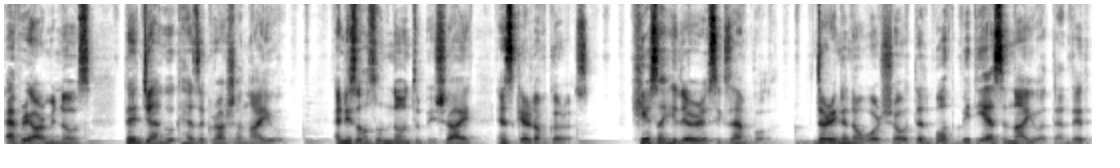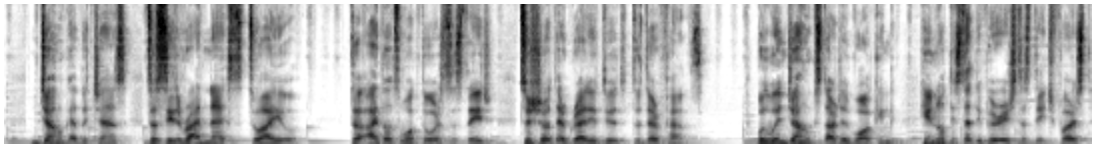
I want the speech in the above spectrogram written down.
Every army knows that Jungkook has a crush on IU, and is also known to be shy and scared of girls. Here's a hilarious example. During an award show that both BTS and IU attended, Jungkook had the chance to sit right next to IU. The idols walked towards the stage to show their gratitude to their fans. But when Jungkook started walking, he noticed that if he reached the stage first,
